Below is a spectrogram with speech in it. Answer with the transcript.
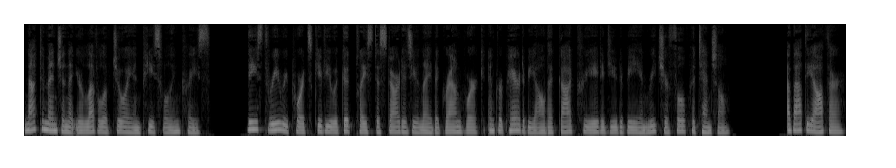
not to mention that your level of joy and peace will increase. These three reports give you a good place to start as you lay the groundwork and prepare to be all that God created you to be and reach your full potential. About the author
